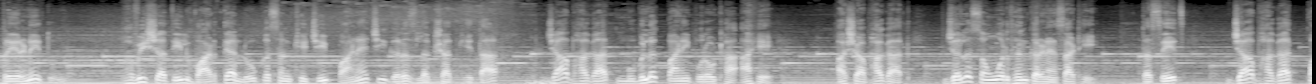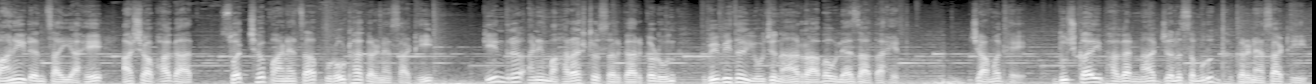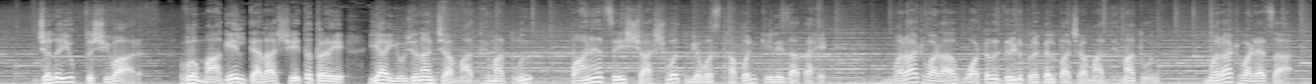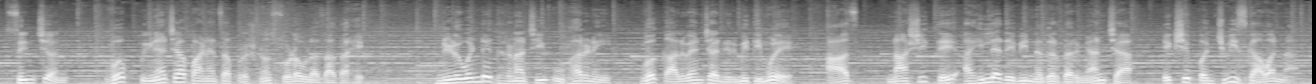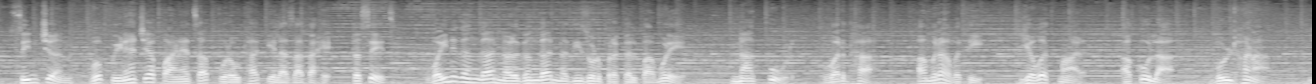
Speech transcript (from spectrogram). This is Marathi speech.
प्रेरणेतून. भविष्यातील वाढत्या लोकसंख्येची पाण्याची गरज लक्षात घेता ज्या भागात मुबलक पाणी पुरवठा आहे अशा भागात जलसंवर्धन करण्यासाठी तसेच ज्या भागात पाणी टंचाई आहे अशा भागात स्वच्छ पाण्याचा पुरवठा करण्यासाठी केंद्र आणि महाराष्ट्र सरकारकडून विविध योजना राबवल्या जात आहेत ज्यामध्ये दुष्काळी भागांना जलसमृद्ध करण्यासाठी जलयुक्त शिवार व मागेल त्याला शेततळे या योजनांच्या माध्यमातून पाण्याचे शाश्वत व्यवस्थापन केले जात आहे. मराठवाडा वॉटर ग्रीड प्रकल्पाच्या माध्यमातून मराठवाड्याचा सिंचन व पिण्याच्या पाण्याचा प्रश्न सोडवला जात आहे. निळवंडे धरणाची उभारणी व कालव्यांच्या निर्मितीमुळे आज नाशिक ते अहिल्यादेवी नगर दरम्यानच्या एकशे पंचवीस गावांना सिंचन व पिण्याच्या पाण्याचा पुरवठा केला जात आहे. तसेच वैनगंगा नळगंगा नदीजोड प्रकल्पामुळे नागपूर वर्धा अमरावती यवतमाळ अकोला बुलढाणा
